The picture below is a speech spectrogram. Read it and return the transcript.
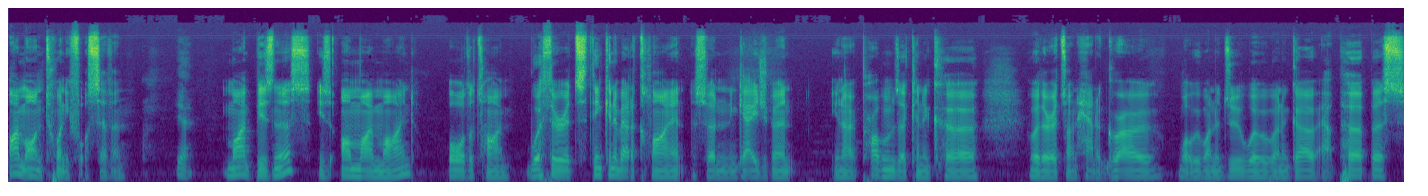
I'm on 24 7. Yeah. My business is on my mind all the time, whether it's thinking about a client, a certain engagement, you know, problems that can occur, whether it's on how to grow, what we want to do, where we want to go, our purpose.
